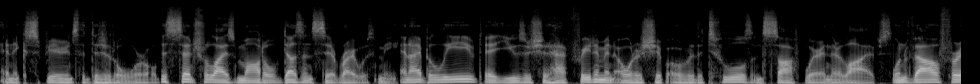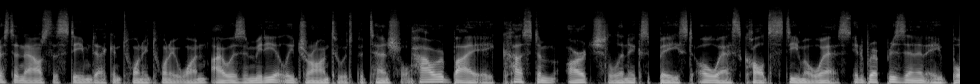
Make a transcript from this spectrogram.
and experience the digital world. This centralized model doesn't sit right with me, and I believed that users should have freedom and ownership over the tools and software in their lives. When Valve first announced the Steam Deck in 2021, I was immediately drawn to its potential. Powered by a custom Arch Linux based OS called SteamOS, it represented a bold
